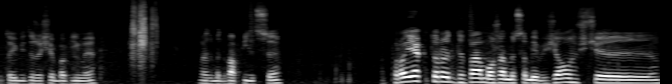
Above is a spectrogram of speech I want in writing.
Tutaj widzę, że się bawimy. Wezmę dwa pilsy. Projektor 2 możemy sobie wziąć. yy,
